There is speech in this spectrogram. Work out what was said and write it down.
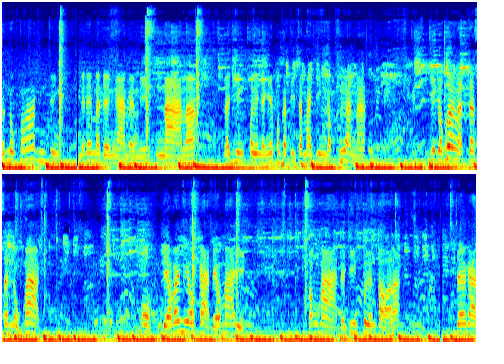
สนุกมากจริงๆ ไม่ได้มาเดินงานแบบนี้นานแล้ว แล้วยิงปืนอย่างนี้ปกติจะมายิงกับเพื่อนนะ ยิงกับเพื่อนแบบจะสนุกมาก โอ้เดี๋ยวไม่มีโอกาสเดี๋ยวมาอีก ต้องมาเดี๋ยวยิงปืนต่อละ เจอกัน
